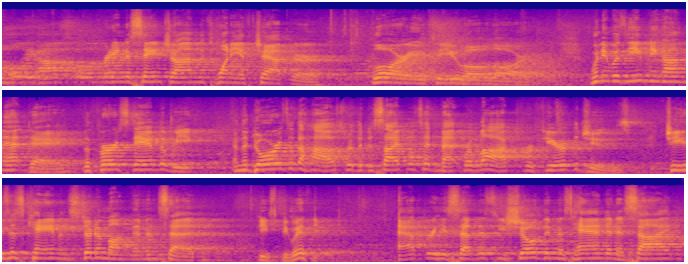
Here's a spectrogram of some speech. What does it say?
Holy Gospel according to St. John, the 20th chapter. Glory to you, O Lord. When it was evening on that day, the first day of the week, and the doors of the house where the disciples had met were locked for fear of the Jews, Jesus came and stood among them and said, Peace be with you. After he said this, he showed them his hand and his side.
